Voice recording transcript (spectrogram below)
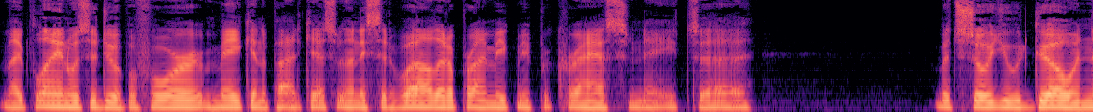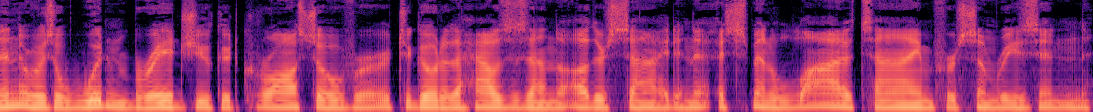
My plan was to do it before making the podcast, but then I said, well, that'll probably make me procrastinate. Uh, but so you would go, and then there was a wooden bridge you could cross over to go to the houses on the other side. And I spent a lot of time for some reason.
